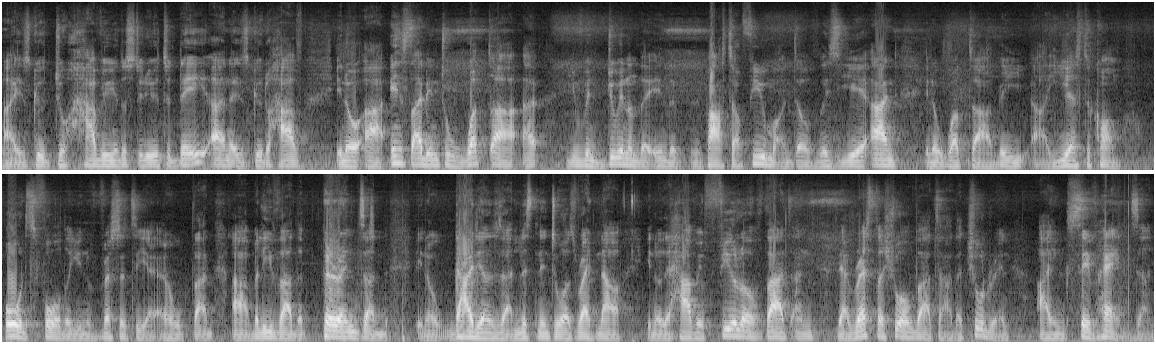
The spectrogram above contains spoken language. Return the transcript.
Uh, it's good to have you in the studio today, and it's good to have you know uh, insight into what uh, uh, you've been doing in the in the, in the past few months of this year, and you know what the years to come holds for the university. I hope that, I believe that the parents and, you know, guardians are listening to us right now, you know, they have a feel of that and they're rest assured that uh, the children are in safe hands. And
